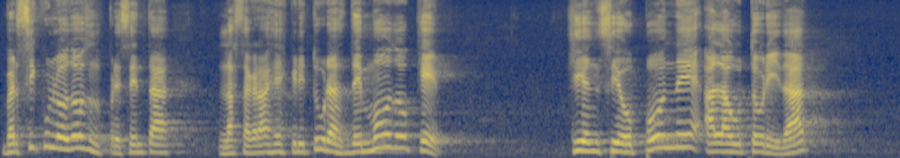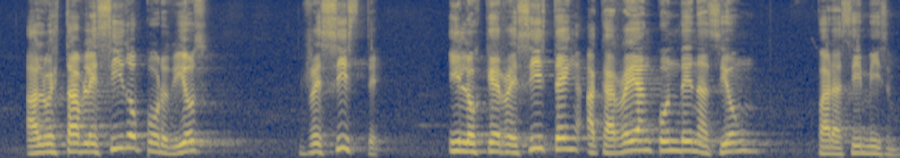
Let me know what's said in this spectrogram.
Versículo 2 nos presenta las Sagradas Escrituras, de modo que quien se opone a la autoridad, a lo establecido por Dios, resiste y los que resisten acarrean condenación para sí mismos.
